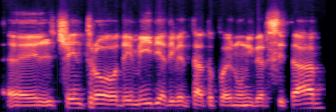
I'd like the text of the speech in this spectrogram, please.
Eh, il centro dei media è diventato poi un'università,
